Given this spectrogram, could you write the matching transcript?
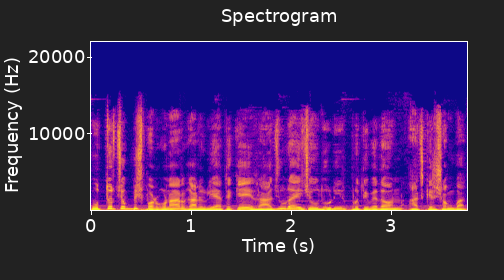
উত্তর চব্বিশ পরগনার গারুলিয়া থেকে রাজু রায় চৌধুরীর প্রতিবেদন আজকের সংবাদ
